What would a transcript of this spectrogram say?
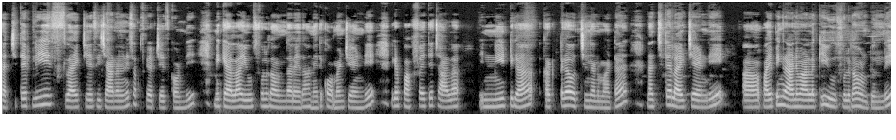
నచ్చితే ప్లీజ్ లైక్ చేసి ఛానల్ని సబ్స్క్రైబ్ చేసుకోండి. మీకు ఎలా యూస్ఫుల్గా ఉందా లేదా అనేది కామెంట్ చేయండి. ఇక్కడ పఫ్ అయితే చాలా నీట్గా కరెక్ట్గా వచ్చిందనమాట. నచ్చితే లైక్ చేయండి. పైపింగ్ రాని వాళ్ళకి యూస్ఫుల్గా ఉంటుంది.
